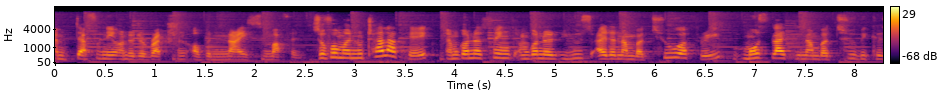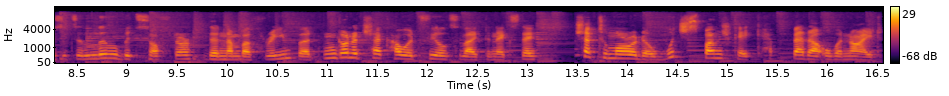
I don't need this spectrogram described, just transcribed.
I'm definitely on the direction of a nice muffin. So for my Nutella cake, I'm gonna think I'm gonna use either number two or three. Most likely number two because it's a little bit softer than number three, but I'm gonna check how it feels like the next day. Check tomorrow though which sponge cake kept better overnight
